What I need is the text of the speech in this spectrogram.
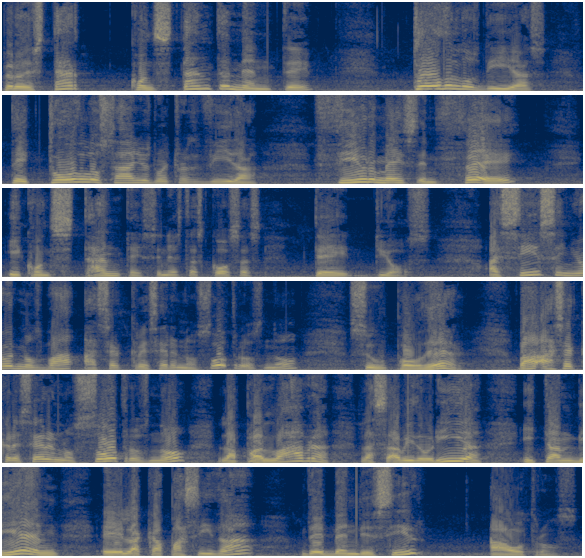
Pero estar constantemente, todos los días, de todos los años de nuestra vida, firmes en fe y constantes en estas cosas de Dios. Así el Señor nos va a hacer crecer en nosotros, ¿no? Su poder. Va a hacer crecer en nosotros, ¿no? La palabra, la sabiduría y también eh, la capacidad de bendecir a otros.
